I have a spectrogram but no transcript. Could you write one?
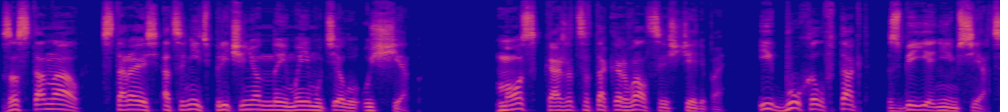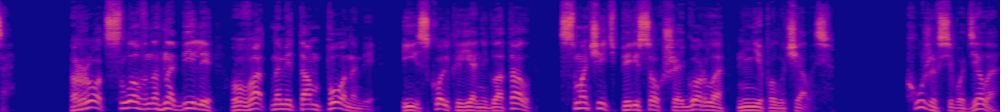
Застонал, стараясь оценить причиненный моему телу ущерб. Мозг, кажется, так и рвался из черепа и бухал в такт с биением сердца. Рот словно набили ватными тампонами, и сколько я не глотал, смочить пересохшее горло не получалось. Хуже всего дело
